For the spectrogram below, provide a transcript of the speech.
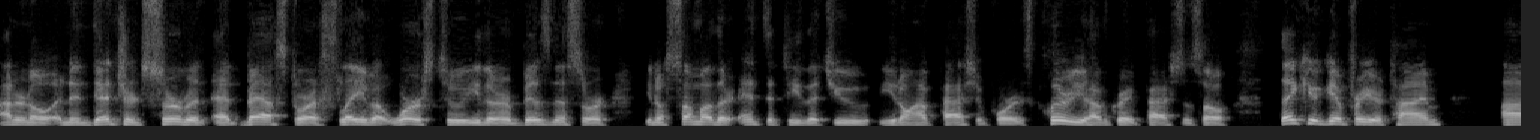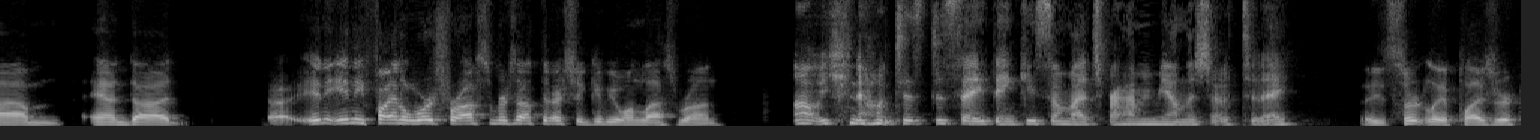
I don't know, an indentured servant at best or a slave at worst to either a business or, you know, some other entity that you you don't have passion for. It's clear you have great passion. So thank you again for your time. Um, and uh, uh, any any final words for Awesomers out there? I should give you one last run. Oh, you know, just to say thank you so much for having me on the show today. It's certainly a pleasure.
